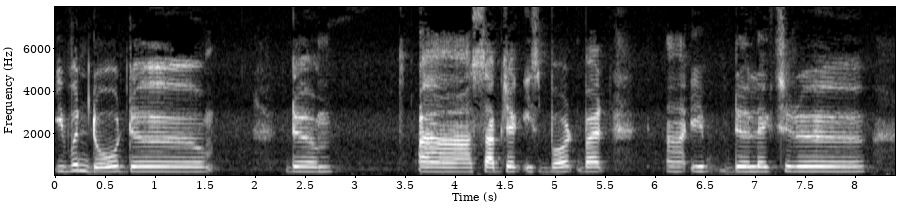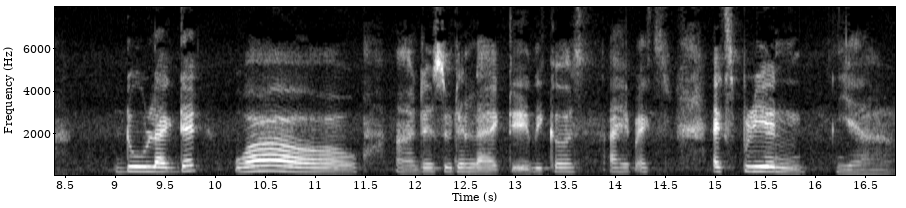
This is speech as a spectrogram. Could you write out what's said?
even though the the uh subject is bored but uh, if the lecturer do like that wow. Uh, the student liked it because I have ex- experience. Yeah.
